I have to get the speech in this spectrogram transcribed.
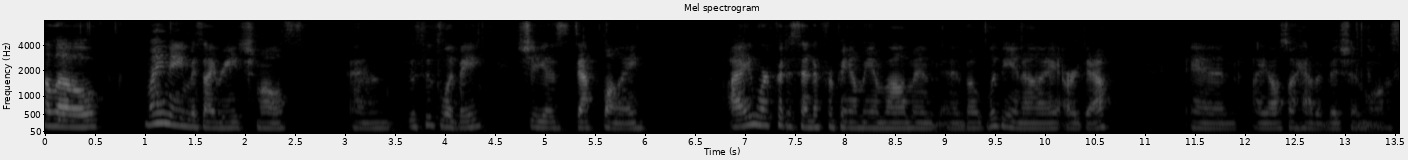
Hello, my name is Irene Schmaltz, and this is Libby. She is deafblind. I work for the Center for Family Involvement, and both Libby and I are deaf, and I also have a vision loss.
